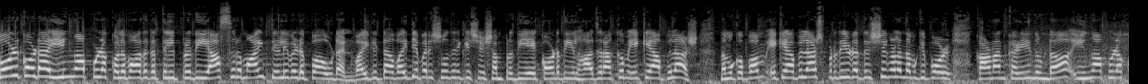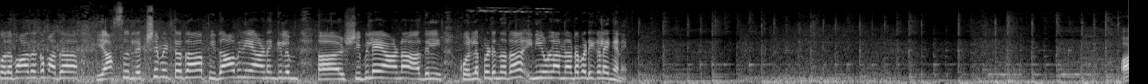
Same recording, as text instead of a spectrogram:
കോഴിക്കോട് ഈങ്ങാപ്പുഴ കൊലപാതകത്തിൽ പ്രതി യാസറുമായി തെളിവെടുപ്പ് ഉടൻ. വൈകിട്ട് വൈദ്യപരിശോധനയ്ക്ക് ശേഷം പ്രതിയെ കോടതിയിൽ ഹാജരാക്കും എ കെ അഭിലാഷ്. നമുക്കൊപ്പം എ കെ അഭിലാഷ് പ്രതിയുടെ ദൃശ്യങ്ങൾ നമുക്കിപ്പോൾ കാണാൻ കഴിയുന്നുണ്ട്. ഈങ്ങാപ്പുഴ കൊലപാതകം അത് യാസർ ലക്ഷ്യമിട്ടത് പിതാവിനെയാണെങ്കിലും ഷിബിലയാണ് അതിൽ കൊല്ലപ്പെടുന്നത്. ഇനിയുള്ള നടപടികൾ എങ്ങനെ? ആ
